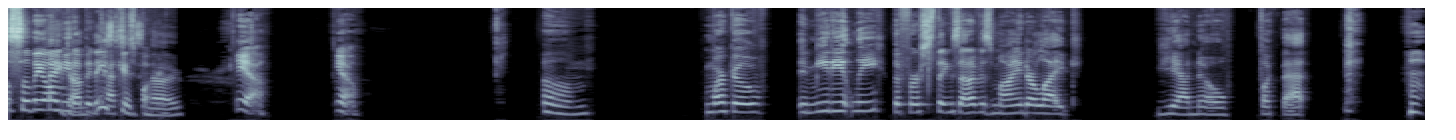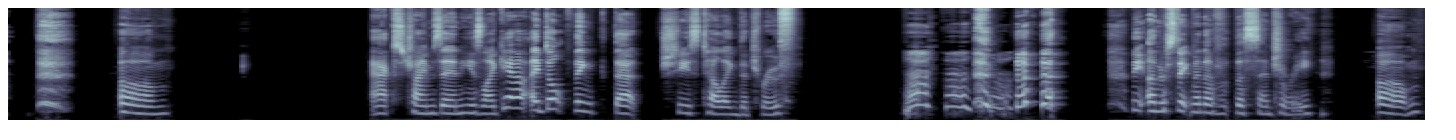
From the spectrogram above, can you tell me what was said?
So they all they meet done. up in These Cassie's kids barn. know. Yeah. Yeah. Um Marco immediately the first things out of his mind are like yeah, no, fuck that. Um Ax chimes in. He's like, "Yeah, I don't think that she's telling the truth." the understatement of the century. Um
